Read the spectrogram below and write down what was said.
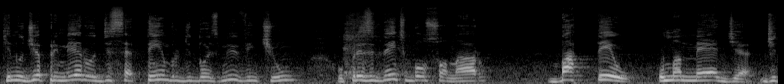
que no dia 1 de setembro de 2021, o presidente Bolsonaro bateu uma média de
